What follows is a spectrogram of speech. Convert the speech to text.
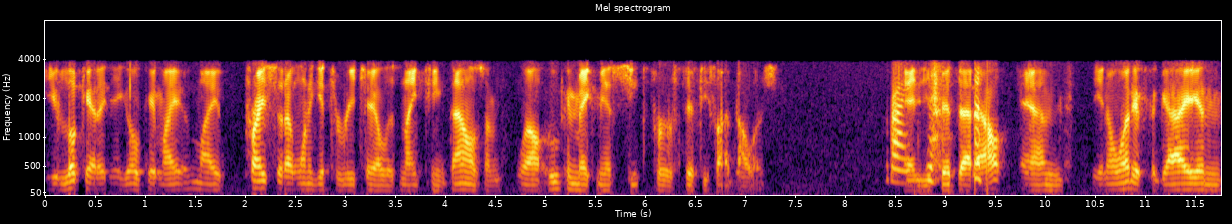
you look at it and you go, okay, my my price that I want to get to retail is nineteen thousand. Well, who can make me a seat for fifty five dollars? Right. And you bid that out, and you know what? If the guy in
